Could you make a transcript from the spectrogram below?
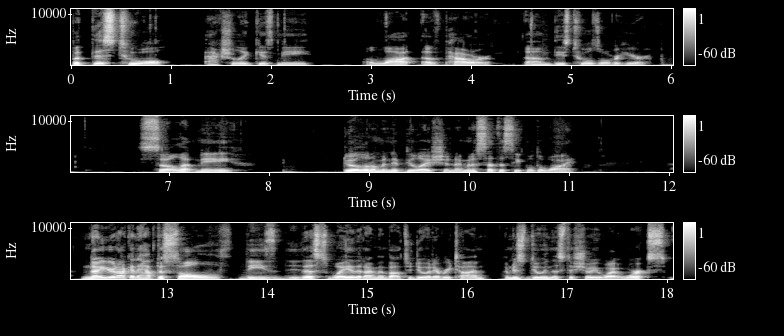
But this tool actually gives me a lot of power, um, these tools over here. So let me do a little manipulation. I'm going to set this equal to y. Now you're not going to have to solve these this way that I'm about to do it every time. I'm just doing this to show you why it works,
